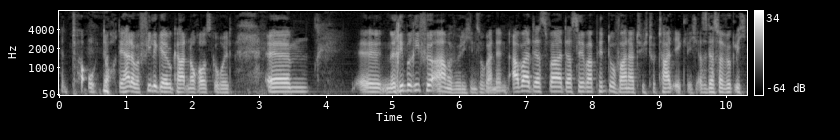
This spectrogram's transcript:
oh, doch, der hat aber viele gelbe Karten auch rausgeholt. Ähm, äh, eine Ribery für Arme würde ich ihn sogar nennen. Aber das war, das Silva Pinto war natürlich total eklig. Also das war wirklich,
